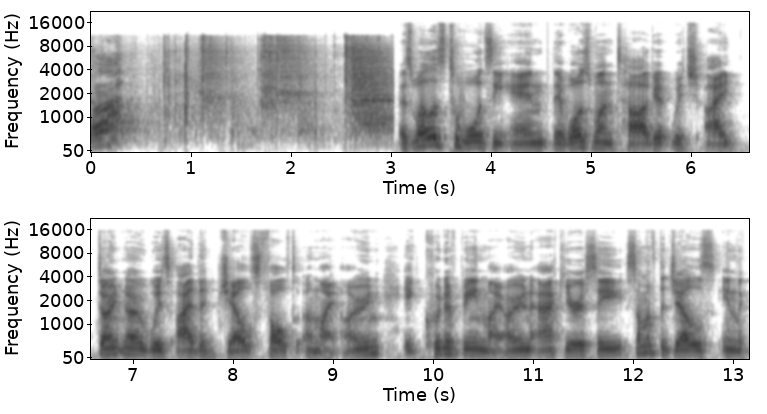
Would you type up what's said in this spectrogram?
Ah! As well as towards the end, there was one target which I don't know was either gel's fault or my own. It could have been my own accuracy. Some of the gels in the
